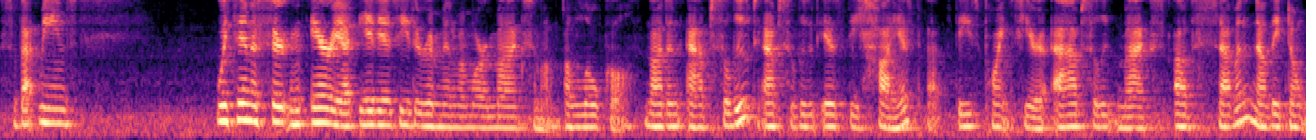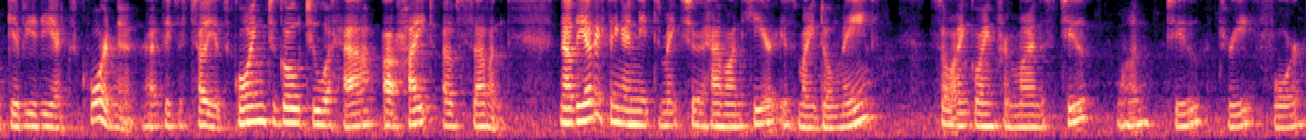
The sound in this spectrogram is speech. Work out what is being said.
So that means within a certain area, it is either a minimum or a maximum, a local, not an absolute. Absolute is the highest. That these points here, absolute max of seven. Now they don't give you the x coordinate, right? They just tell you it's going to go to a, half, a height of seven. Now the other thing I need to make sure I have on here is my domain. So I'm going from minus two, one, two, three, four,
